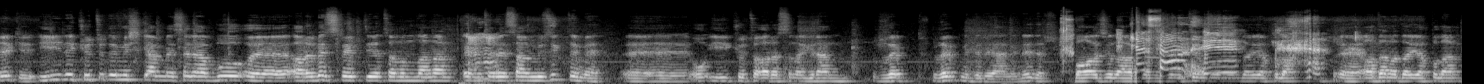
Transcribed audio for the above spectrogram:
Peki iyi ile kötü demişken mesela bu e, arabesk rap diye tanımlanan enteresan müzik de mi e, o iyi kötü arasına giren rap rap midir yani nedir? Bağcılar'da, Ya sen, Zeytinburnu'nda yapılan, e, Adana'da yapılan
